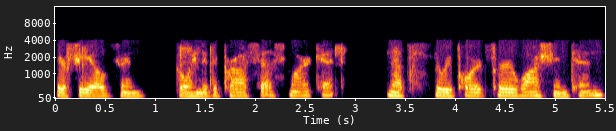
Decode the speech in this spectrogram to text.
their fields and going to the process market. That's the report for Washington.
